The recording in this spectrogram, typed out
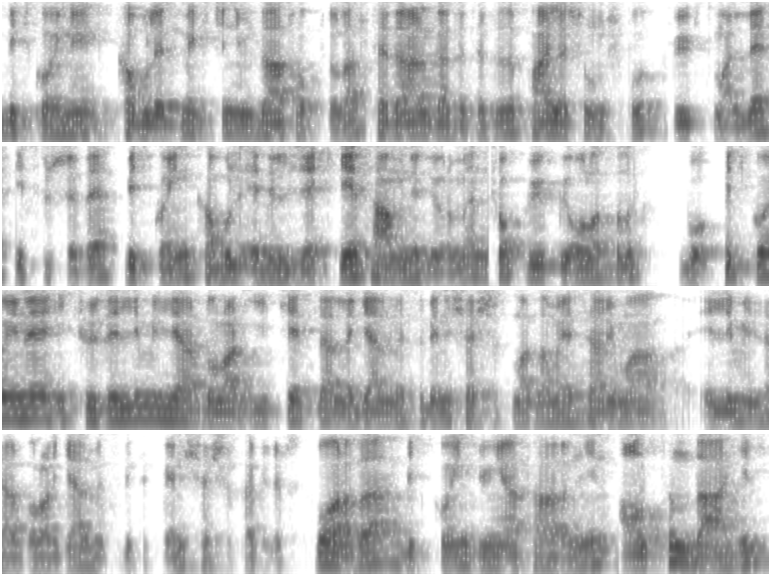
Bitcoin'i kabul etmek için imza topluyorlar. Federal gazetede de paylaşılmış bu. Büyük ihtimalle İsviçre'de Bitcoin kabul edilecek diye tahmin ediyorum ben. Çok büyük bir olasılık bu. Bitcoin'e 250 milyar dolar ETF'lerle gelmesi beni şaşırtmaz ama Ethereum'a 50 milyar dolar gelmesi bir tık beni şaşırtabilir. Bu arada Bitcoin dünya tarihinin altın dahil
